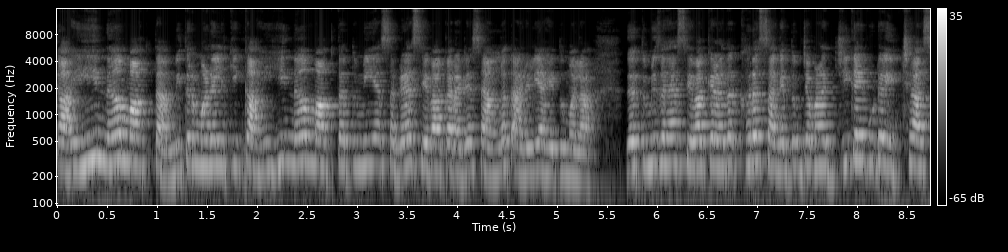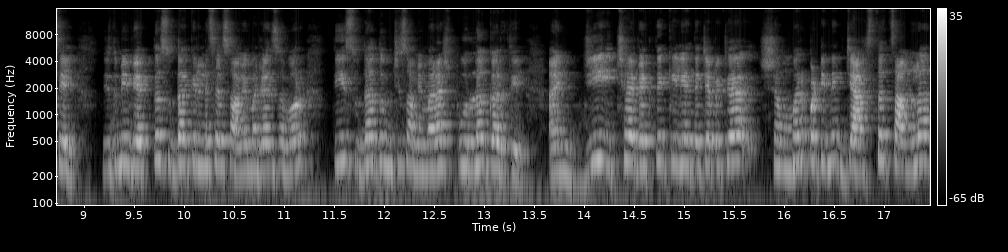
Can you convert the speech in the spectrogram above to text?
काहीही न मागता मी तर म्हणेल की काहीही न मागता तुम्ही या सगळ्या सेवा करा ज्या सांगत आलेली आहे तुम्हाला. जर तुम्ही जर ह्या सेवा केल्या तर खरंच सांगेल तुमच्या मनात जी काही कुठे इच्छा असेल जी तुम्ही व्यक्त सुद्धा केली नसेल स्वामी महाराजांसमोर ती सुद्धा तुमची स्वामी महाराज पूर्ण करतील. आणि जी इच्छा व्यक्त केली आहे त्याच्यापेक्षा शंभर पटीने जास्त चांगलं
